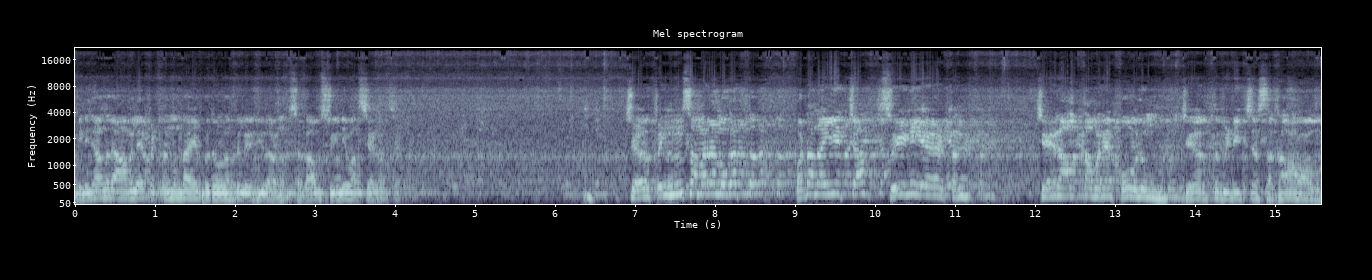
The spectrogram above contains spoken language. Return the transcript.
മിനിഞ്ഞാന്ന് രാവിലെ പെട്ടെന്നുണ്ടായ പ്രചോദനത്തിൽ എഴുതിയതാണ് സഖാവ് ശ്രീനിവാസ് ചേട്ടൻ ചേർപ്പിൻ സമരമുഖത്ത് പടനയിച്ച ശ്രീനിയേട്ടൻ ചേരാത്തവരെ പോലും ചേർത്ത് പിടിച്ച സഖാവ്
